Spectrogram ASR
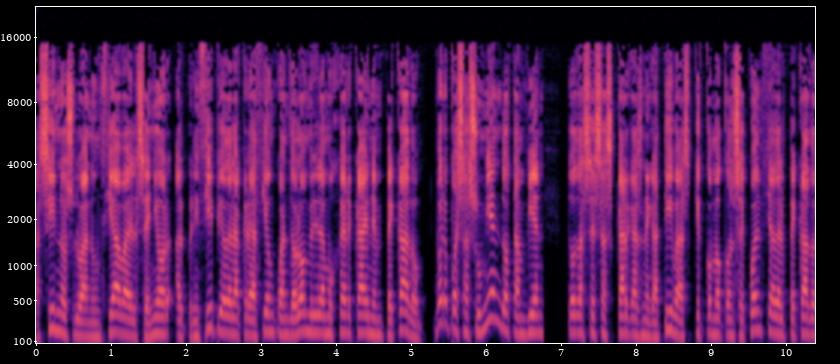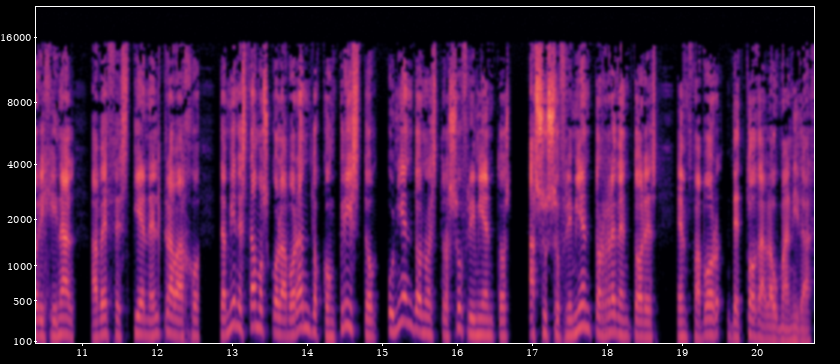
Así nos lo anunciaba el Señor al principio de la creación cuando el hombre y la mujer caen en pecado. Bueno, pues asumiendo también todas esas cargas negativas que como consecuencia del pecado original a veces tiene el trabajo, también estamos colaborando con Cristo, uniendo nuestros sufrimientos a sus sufrimientos redentores en favor de toda la humanidad.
